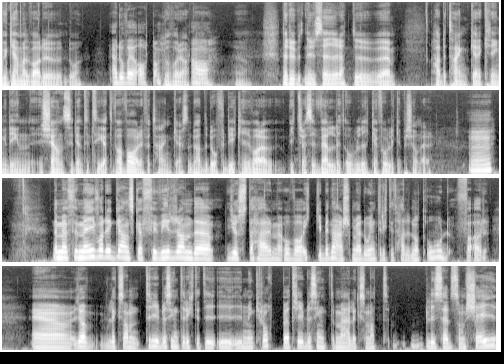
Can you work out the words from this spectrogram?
hur gammal var du då? Ja, då var jag 18. Då var du 18 Ja. år? Ja. När, du, när du säger att du eh, hade tankar kring din könsidentitet, vad var det för tankar som du hade då? För det kan ju vara, yttra sig väldigt olika för olika personer. Mm. Nej, men för mig var det ganska förvirrande just det här med att vara icke-binär som jag då inte riktigt hade något ord för. Eh, jag liksom trivdes inte riktigt i, i, i min kropp och jag trivdes inte med liksom att bli sedd som tjej.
